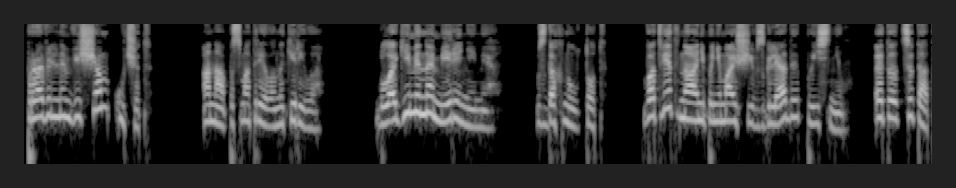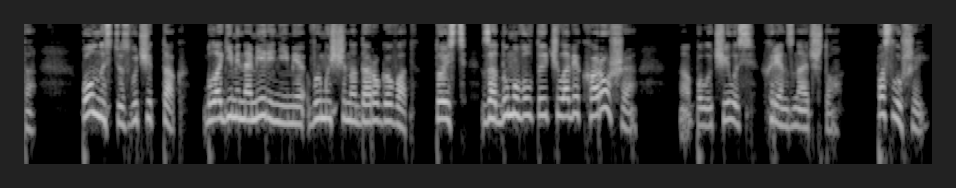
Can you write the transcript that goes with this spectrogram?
правильным вещам учат?» Она посмотрела на Кирилла. «Благими намерениями», — вздохнул тот. В ответ на непонимающие взгляды пояснил. Это цитата. Полностью звучит так. «Благими намерениями вымощена дорога в ад». То есть задумывал ты человек хорошее, а получилось хрен знает что. Послушай,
